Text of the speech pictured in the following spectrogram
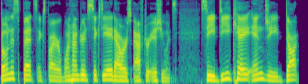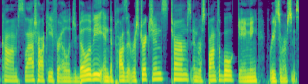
Bonus bets expire 168 hours after issuance. See dkng.com slash hockey for eligibility and deposit restrictions, terms, and responsible gaming resources.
